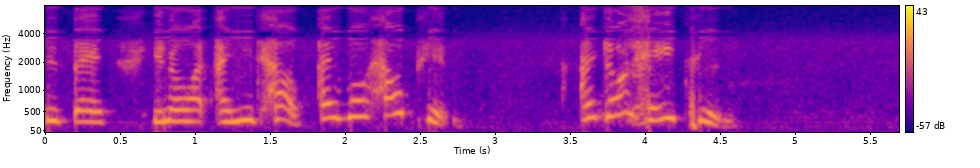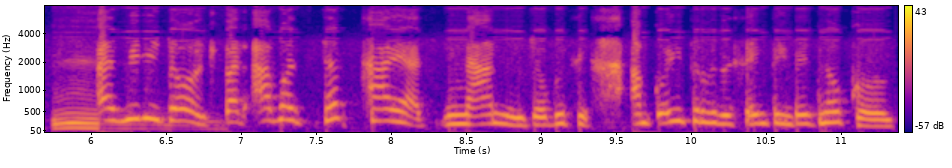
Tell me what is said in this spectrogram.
to say you know what i need help i will help him i don't hate him Mm. I really don't but I was just tired nami ukuthi I'm going through the same thing there's no growth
